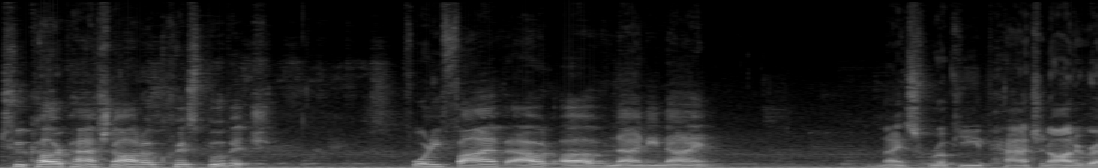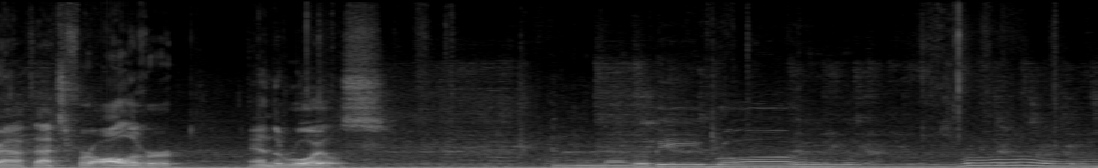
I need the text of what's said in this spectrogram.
Two color patch auto, Kris Bubic. 45 out of 99. Nice rookie patch and autograph. That's for Oliver and the Royals. And we'll never be Royals. Royals.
